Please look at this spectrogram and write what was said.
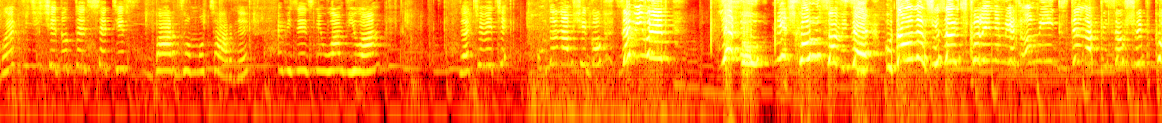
bo jak widzicie, no ten set jest bardzo mocarny. Widzę, jest nim łambiłan. Zobaczymy, czy uda nam się go... Zabiłem! Jezu! Miecz Horusa widzę! Udało się zabić kolejny miecz! On mi XD napisał szybko,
